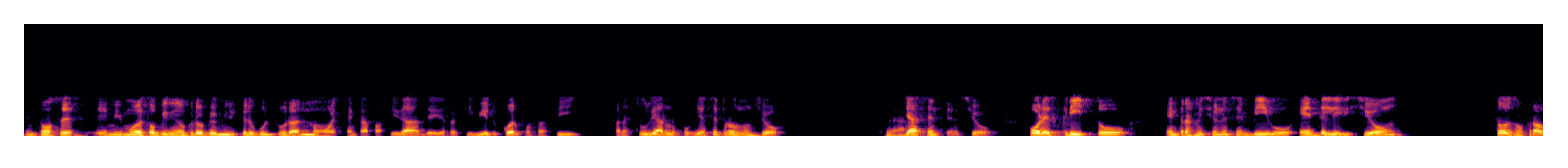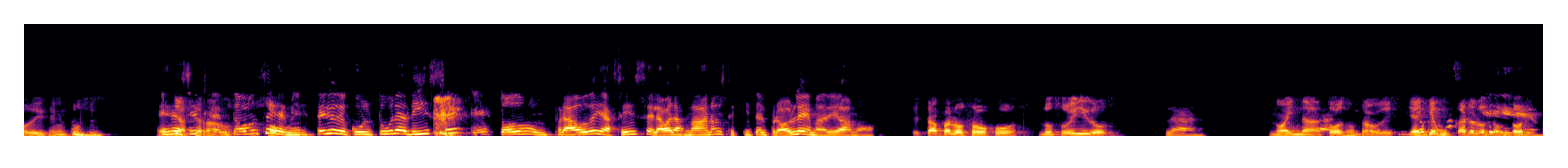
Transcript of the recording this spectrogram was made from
Entonces, en mi modesta opinión, creo que el Ministerio de Cultura no está en capacidad de recibir cuerpos así para estudiarlos, porque ya se pronunció, ya sentenció, por escrito, en transmisiones en vivo, en televisión, todo es un fraude, dicen. Entonces, Es decir, que entonces el Ministerio de Cultura dice que es todo un fraude y así se lava las manos y se quita el problema, digamos. Se tapa los ojos, los oídos. Claro. No hay nada, todo es un fraude. Y, hay que, buscar a los autores.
